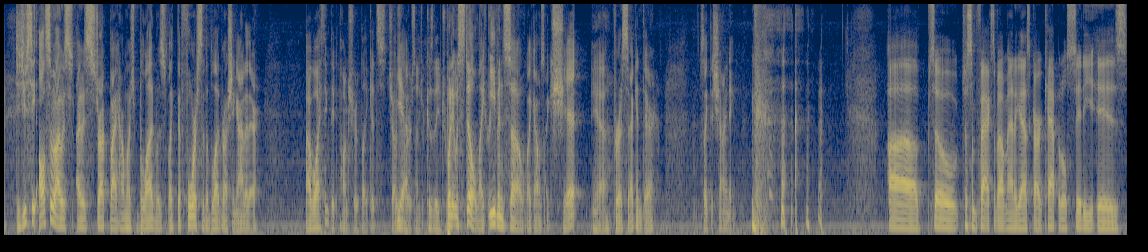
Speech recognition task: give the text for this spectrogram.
Did you see? Also, I was I was struck by how much blood was like the force of the blood rushing out of there. Uh, well, I think they punctured like its jugular Yeah. essentially because they. But it was still like even so, like I was like shit yeah. for a second there. It's like The Shining. Uh, so just some facts about Madagascar. Capital city is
